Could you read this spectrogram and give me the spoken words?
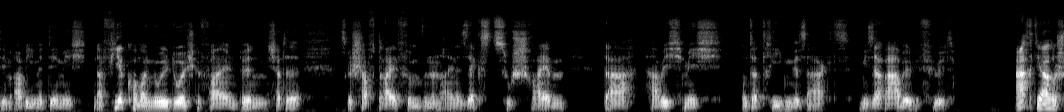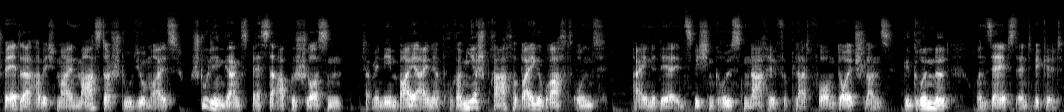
dem Abi, mit dem ich nach 4,0 durchgefallen bin, ich hatte es geschafft, drei Fünfen und eine Sechs zu schreiben, da habe ich mich untertrieben gesagt, miserabel gefühlt. Acht Jahre später habe ich mein Masterstudium als Studiengangsbester abgeschlossen. Ich habe mir nebenbei eine Programmiersprache beigebracht und eine der inzwischen größten Nachhilfeplattformen Deutschlands gegründet und selbst entwickelt.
